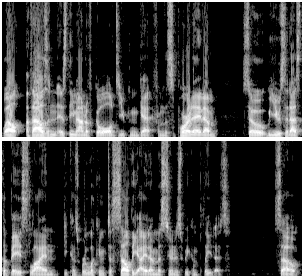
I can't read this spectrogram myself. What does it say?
Well, a thousand is the amount of gold you can get from the support item, so we use it as the baseline because we're looking to sell the item as soon as we complete it. So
